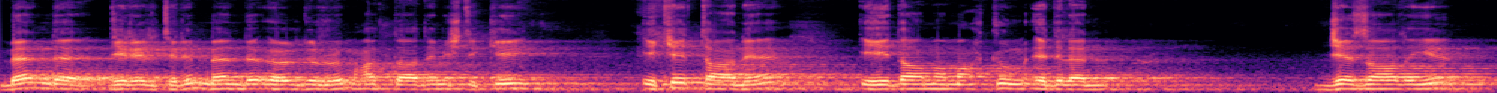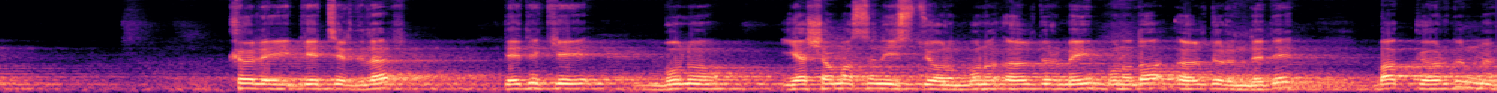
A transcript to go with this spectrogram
Ben de diriltirim, ben de öldürürüm. Hatta demiştik ki iki tane idama mahkum edilen cezalıyı köleyi getirdiler. Dedi ki bunu yaşamasını istiyorum. Bunu öldürmeyin, bunu da öldürün dedi. Bak gördün mü?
